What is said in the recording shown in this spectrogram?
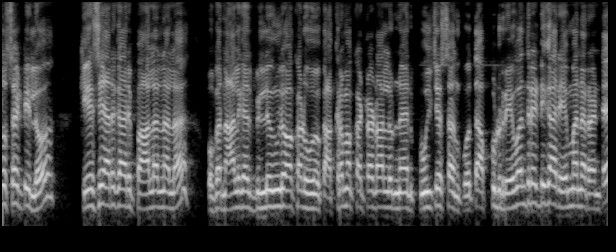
సొసైటీలో కేసీఆర్ గారి పాలనలో ఒక నాలుగైదు బిల్డింగ్లు అక్కడ ఒక అక్రమ కట్టడాలు ఉన్నాయని కూల్చేస్తాను అనుకోతే అప్పుడు రేవంత్ రెడ్డి గారు ఏమన్నారంటే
